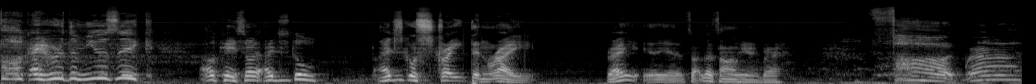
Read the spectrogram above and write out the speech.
Fuck! I heard the music. Okay, so I just go, I just go straight then right, right? Yeah, yeah. That's all, that's all I'm hearing, bruh. Fuck, bruh.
